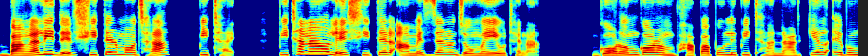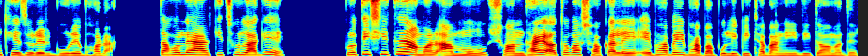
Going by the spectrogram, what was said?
বাঙালিদের শীতের মজা পিঠায়। পিঠা না হলে শীতের আমেজ যেন জমেই ওঠে না। গরম গরম ভাপা পুলি পিঠা, নারকেল এবং খেজুরের গুড়ে ভরা, তাহলে আর কিছু লাগে? প্রতি শীতে আমার আম্মু সন্ধ্যায় অথবা সকালে এভাবেই ভাপা পুলি পিঠা বানিয়ে দিত আমাদের।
